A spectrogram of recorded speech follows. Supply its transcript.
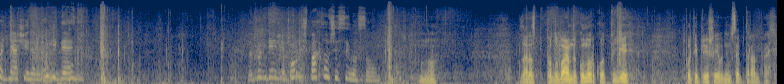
Одного дня ще й на другий день. На другий день вже помниш, пахло вже силосом. Ну. Зараз продубаємо таку норку, от тоді потепліше і будемо все підрад брати.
